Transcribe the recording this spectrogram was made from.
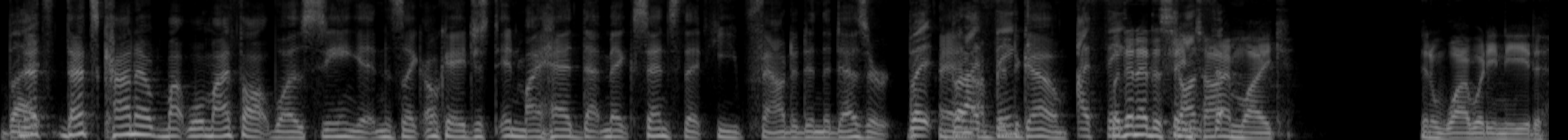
But that's that's kind of my, what my thought was seeing it, and it's like, okay, just in my head that makes sense that he found it in the desert, but and but I I'm good to go. I think but then at the same Jon Fa- time, like then why would he need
